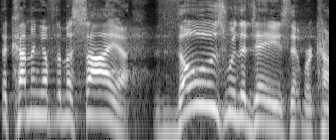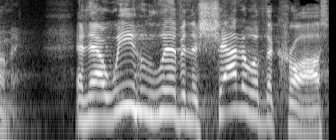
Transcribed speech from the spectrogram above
the coming of the Messiah. Those were the days that were coming. And now we who live in the shadow of the cross,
